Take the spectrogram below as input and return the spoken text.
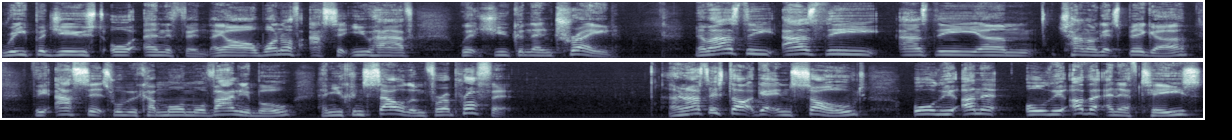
reproduced, or anything. They are a one-off asset you have, which you can then trade. Now, as the as the as the um, channel gets bigger, the assets will become more and more valuable, and you can sell them for a profit. And as they start getting sold, all the all the other NFTs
